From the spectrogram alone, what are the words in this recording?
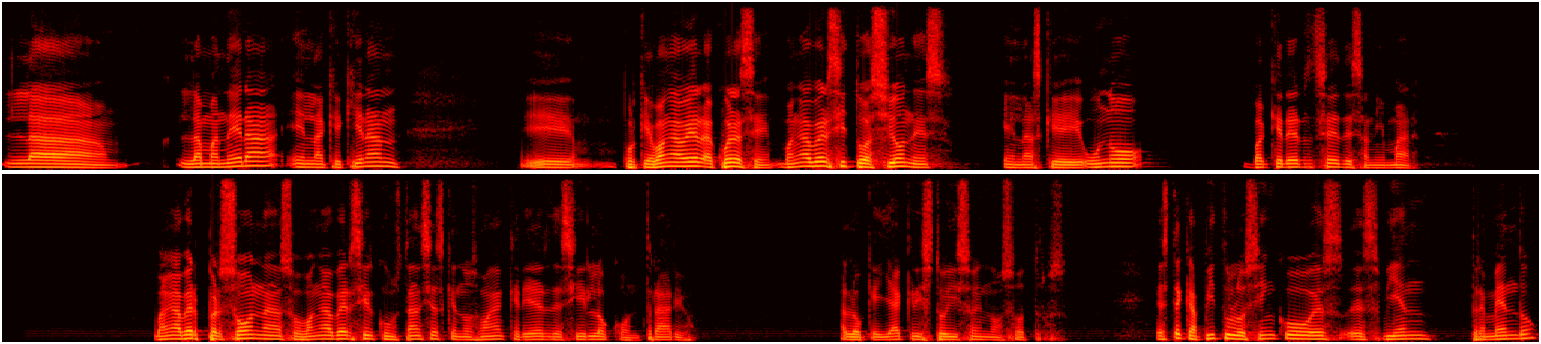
la, manera en la que quieran, eh, porque van a ver, acuérdense, van a haber situaciones en las que uno va a quererse desanimar. Van a haber personas o van a haber circunstancias que nos van a querer decir lo contrario a lo que ya Cristo hizo en nosotros. Este capítulo 5 es, es, bien tremendo.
